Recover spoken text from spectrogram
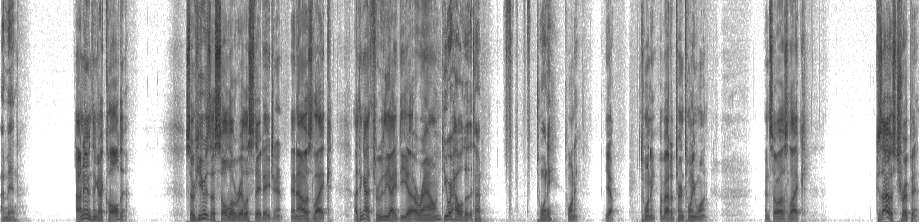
I'm in. I don't even think I called him. So he was a solo real estate agent, and I was like, I think I threw the idea around. You were how old at the time? 20? 20. Yeah. 20. About to turn 21. And so I was like, because I was tripping.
